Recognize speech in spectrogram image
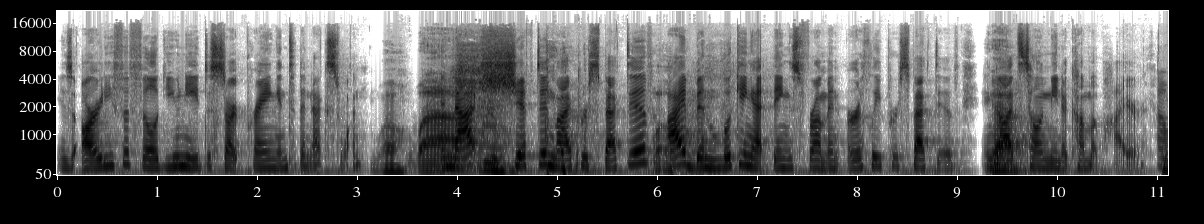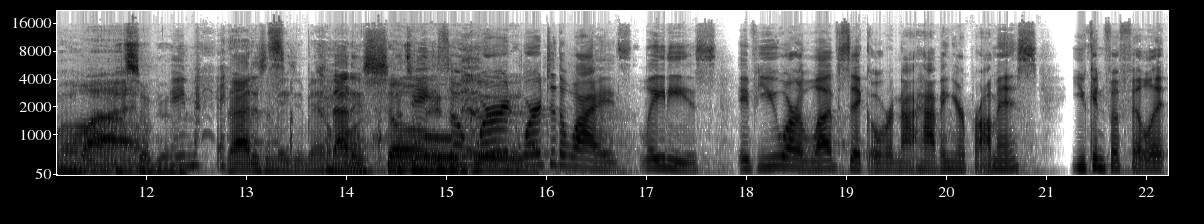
is already fulfilled. You need to start praying into the next one. Wow. Wow. And that shifted my perspective. I've been looking at things from an earthly perspective, and Yeah. God's telling me to come up higher. Come Wow. on. Wow. That's so good. Amen. That is amazing, man. Come That on. is so. That's Hey, amazing. so word good. word to the wise, ladies, if you are lovesick over not having your promise, you can fulfill it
